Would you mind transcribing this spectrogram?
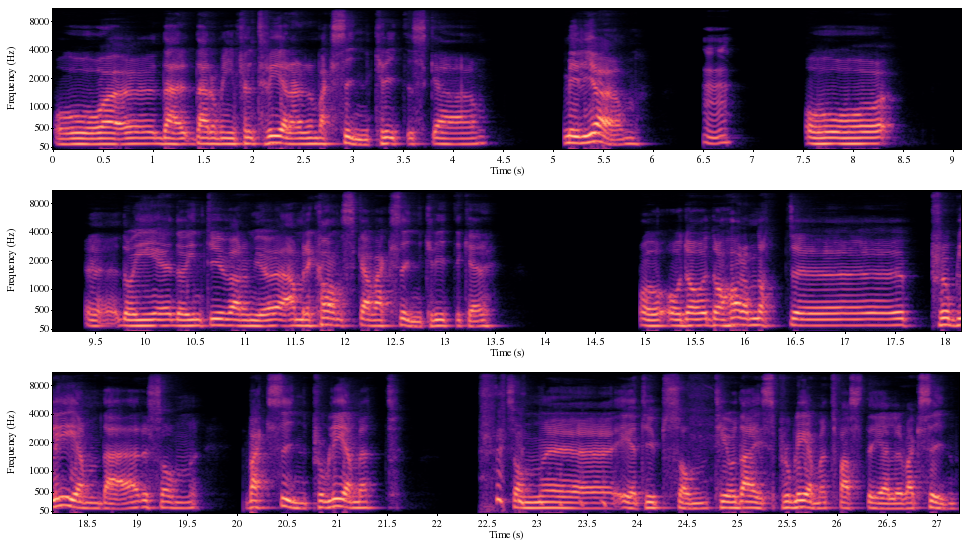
Och eh, där, där de infiltrerar den vaccinkritiska miljön. Mm. Och eh, då, är, då intervjuar de ju amerikanska vaccinkritiker. Och, och då, då har de något eh, problem där som vaccinproblemet. Som eh, är typ som Theodise-problemet fast det gäller vaccin.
